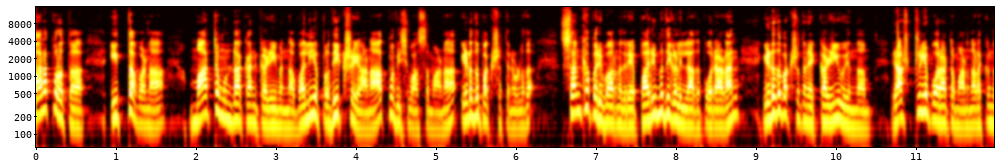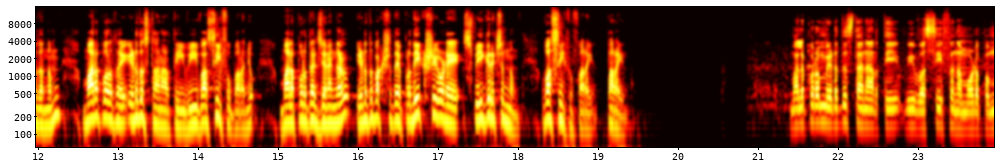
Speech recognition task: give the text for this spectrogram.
മലപ്പുറത്ത് ഇത്തവണ മാറ്റമുണ്ടാക്കാൻ കഴിയുമെന്ന വലിയ പ്രതീക്ഷയാണ് ആത്മവിശ്വാസമാണ് ഇടതുപക്ഷത്തിനുള്ളത്. സംഘപരിവാറിനെതിരെ പരിമിതികളില്ലാതെ പോരാടാൻ ഇടതുപക്ഷത്തിന് കഴിയൂ എന്ന് രാഷ്ട്രീയ പോരാട്ടമാണ് നടക്കുന്നതെന്നും മലപ്പുറത്തെ ഇടതു സ്ഥാനാർത്ഥി വി. വസീഫ് പറഞ്ഞു. മലപ്പുറത്തെ ജനങ്ങൾ ഇടതുപക്ഷത്തെ പ്രതീക്ഷയോടെ സ്വീകരിച്ചെന്നും വസീഫ് പറയുന്നു. മലപ്പുറം ഇടത് സ്ഥാനാർത്ഥി വി. വസീഫ് നമ്മോടൊപ്പം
